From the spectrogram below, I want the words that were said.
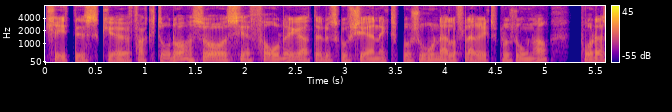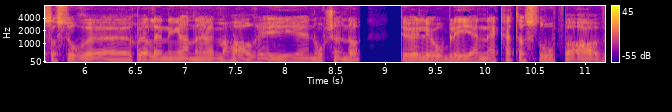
kritisk faktor, da. Så se for deg at det skulle skje en eksplosjon, eller flere eksplosjoner, på disse store rørledningene vi har i Nordsjøen. da. Det vil jo bli en katastrofe av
